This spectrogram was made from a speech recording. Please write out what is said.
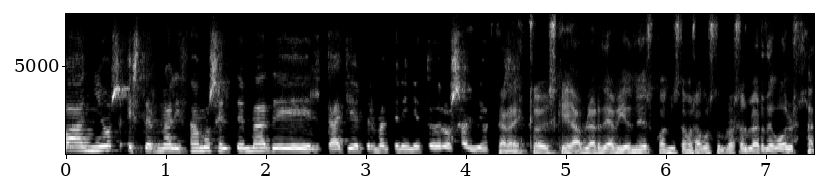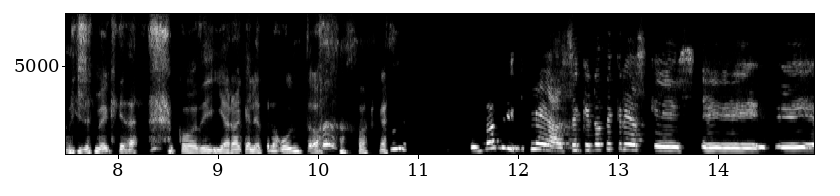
años externalizamos el tema del taller del mantenimiento de los aviones. claro, es que hablar de aviones, cuando estamos acostumbrados a hablar de golf, a mí se me queda como, ¿y ahora que le pregunto? no te creas, que no te creas que es eh, eh,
